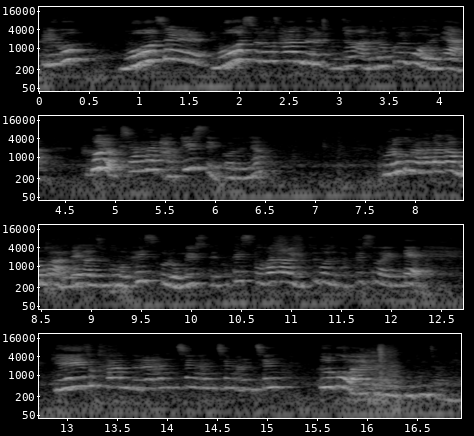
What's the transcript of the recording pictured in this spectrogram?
그리고 무엇을 무엇으로 사람들을 점점 안으로 끌고 오느냐 그거 역시 항상 바뀔 수 있거든요. 블로그를 하다가 뭐가 안 돼가지고 뭐 페이스북을 옮길 수도 있고 페이스북 하다가 유튜브로 바뀔 수가 있는데 계속 사람들을 한층 한층 한층 끌고 와야 되는 공통점이에요.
